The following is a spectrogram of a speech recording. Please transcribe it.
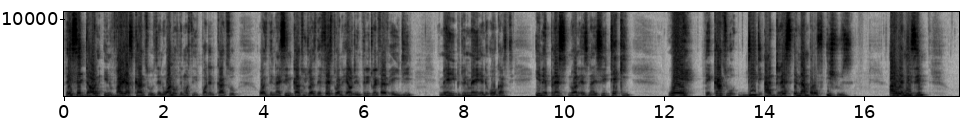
they sat down in various councils, and one of the most important council was the Nicene Council, which was the first one held in 325 AD, May between May and August, in a place known as Nicaea, Turkey, where the council did address a number of issues. Arianism,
